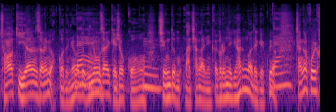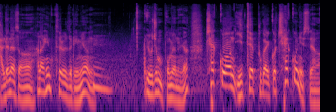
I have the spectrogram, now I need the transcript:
정확히 이해하는 사람이 없거든요. 네. 근데 운용사에 계셨고 지금도 마찬가지니까 그런 얘기 하는 거가 되겠고요. 네. 잠깐 거기 관련해서 하나 힌트를 드리면 음. 요즘 보면은요 채권 ETF가 있고 채권이 있어요.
